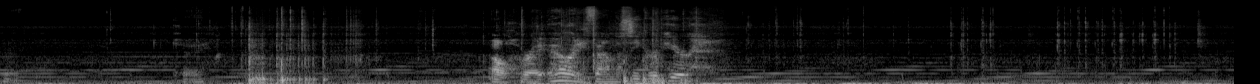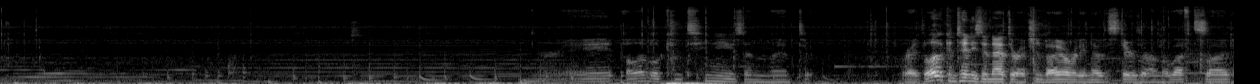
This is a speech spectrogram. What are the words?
Hmm. Okay. Oh, right. I already found the secret here. The level continues in that direction, but I already know the stairs are on the left side.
